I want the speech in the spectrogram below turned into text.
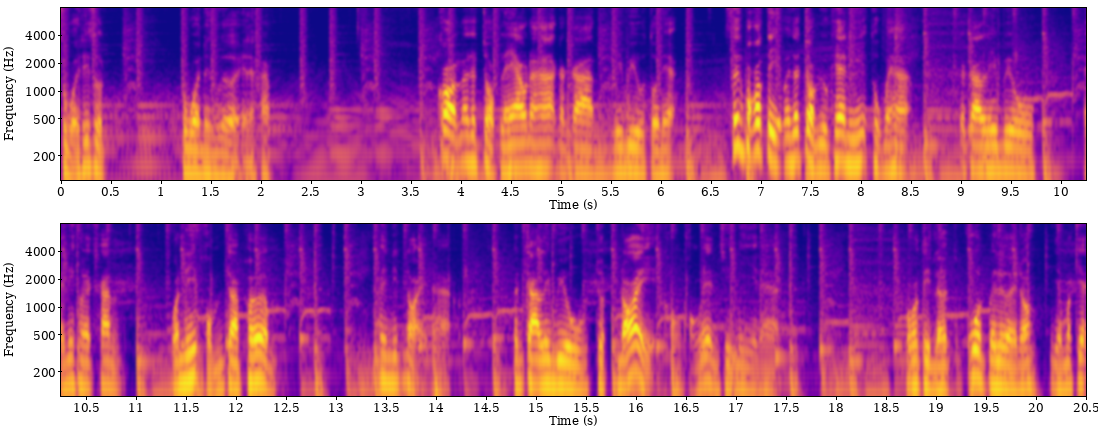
สวยที่สุดตัวหนึ่งเลยนะครับ ก็น่าจะจบแล้วนะฮะกับการรีวิวตัวเนี้ยซึ่งปกติมันจะจบอยู่แค่นี้ถูกไหมฮะกับการรีวิวไอ้นี่คอลเลคชันวันนี้ผมจะเพิ่มให้นิดหน่อยนะฮะ เป็นการรีวิวจุดด้อยของของเล่นชิ้นนี้นะฮะปกติเราพูดไปเลยเนาะอย่างเมื่อกี้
